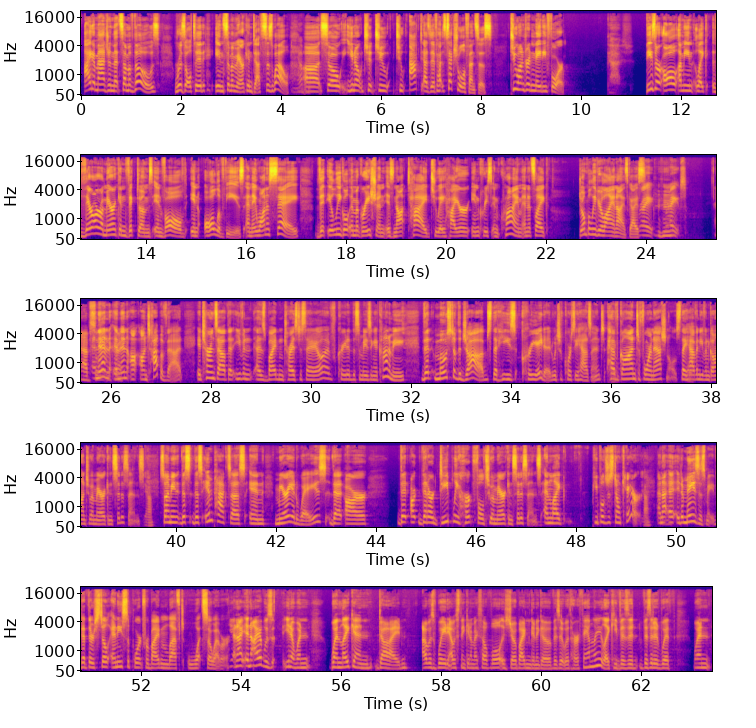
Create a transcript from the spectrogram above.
I'd imagine that some of those resulted in some American deaths as well. Uh, so you know, to to to act as if sexual offenses, 284. Gosh, These are all, I mean, like, there are American victims involved in all of these, and they want to say that illegal immigration is not tied to a higher increase in crime. And it's like, don't believe your lying eyes, guys. Right. Right. And Absolutely. then, and then on top of that, it turns out that even as Biden tries to say, "Oh, I've created this amazing economy," that most of the jobs that he's created, which of course he hasn't, have gone to foreign nationals. They haven't even gone to American citizens. Yeah. So I mean, this this impacts us in myriad ways that are that are that are deeply hurtful to American citizens, and like. People just don't care, and I, it amazes me that there's still any support for Biden left whatsoever. Yeah, and I and I was, you know, when when Laken died, I was waiting. I was thinking to myself, well, is Joe Biden going to go visit with her family, like he visit visited with when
